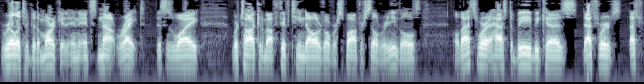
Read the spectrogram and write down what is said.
relative to the market, and it's not right. This is why we're talking about fifteen dollars over spot for Silver Eagles. Well, that's where it has to be because that's where that's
